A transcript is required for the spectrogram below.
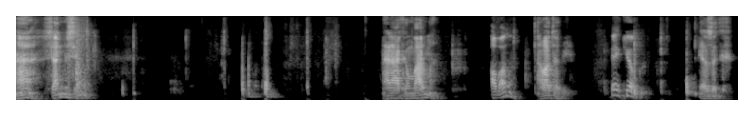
Ha, sen misin? Merakın var mı? Hava mı? Hava tabii. Pek yok. Yazık.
